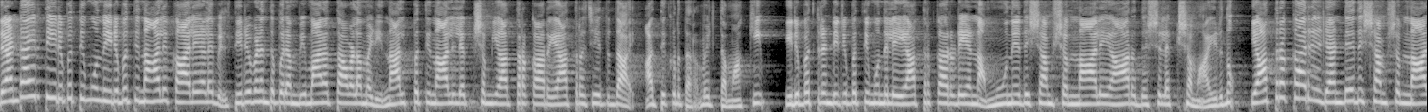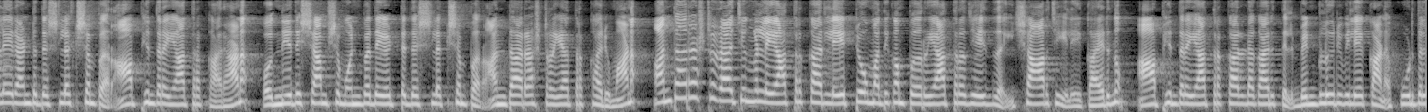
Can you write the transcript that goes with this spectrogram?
രണ്ടായിരത്തി ഇരുപത്തിമൂന്ന് ഇരുപത്തിനാല് കാലയളവിൽ തിരുവനന്തപുരം വിമാനത്താവളം വഴി നാൽപ്പത്തിനാല് ലക്ഷം യാത്രക്കാർ യാത്ര ചെയ്തതായി അധികൃതർ വ്യക്തമാക്കി. ഇരുപത്തിരണ്ട് ഇരുപത്തിമൂന്നിലെ യാത്രക്കാരുടെ എണ്ണം മൂന്ന് ദശാംശം നാല് ആറ് ദശലക്ഷമായിരുന്നു. യാത്രക്കാരിൽ രണ്ട് ദശാംശം നാല് രണ്ട് ദശലക്ഷം പേർ ആഭ്യന്തര യാത്രക്കാരാണ്. ഒന്നേ ദശാംശം ഒൻപത് എട്ട് ദശലക്ഷം പേർ അന്താരാഷ്ട്ര യാത്രക്കാരുമാണ്. അന്താരാഷ്ട്ര രാജ്യങ്ങളിലെ യാത്രക്കാരിൽ ഏറ്റവും അധികം പേർ യാത്ര ചെയ്തത് ഷാർജയിലേക്കായിരുന്നു. ആഭ്യന്തര യാത്രക്കാരുടെ കാര്യത്തിൽ ബംഗളൂരുവിലേക്കാണ് കൂടുതൽ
